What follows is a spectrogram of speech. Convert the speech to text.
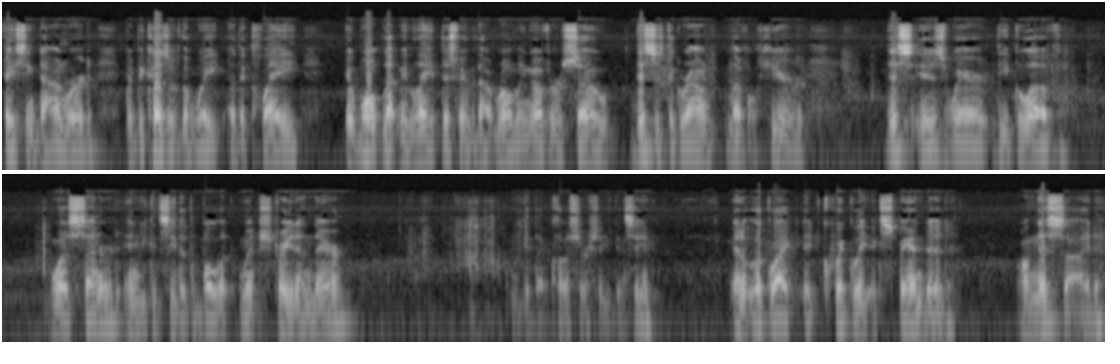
facing downward, but because of the weight of the clay, it won't let me lay it this way without rolling over. So this is the ground level here. This is where the glove was centered, and you can see that the bullet went straight in there. Let me get that closer so you can see. And it looked like it quickly expanded on this side.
